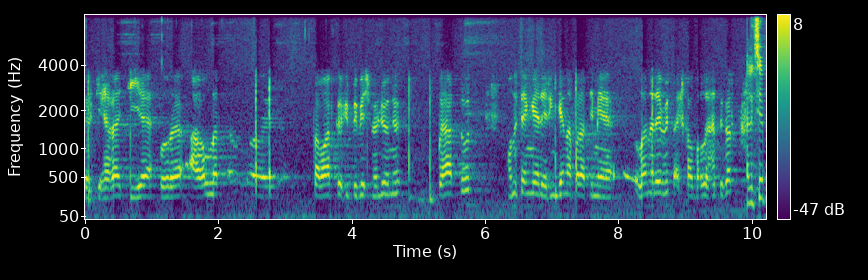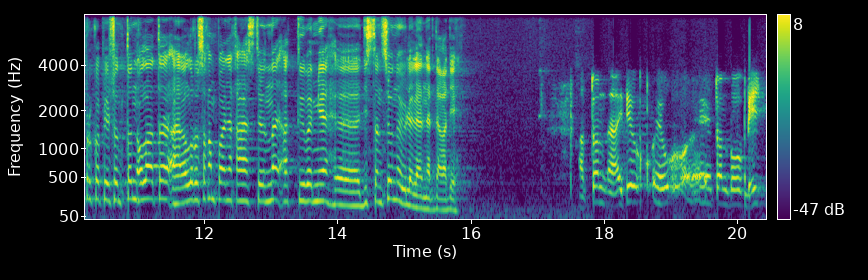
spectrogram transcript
бергеһәгә тие товар көһүбе 5 миллионы баһардыт оны теңгәле рентген аппарат име ланаребит айкалбалы хатыгар Алексей Прокопьевич, онтон олата Алроса компания кахастыына активаме дистанционно үлеләнердәгә ди. Антон ити тон бу бей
